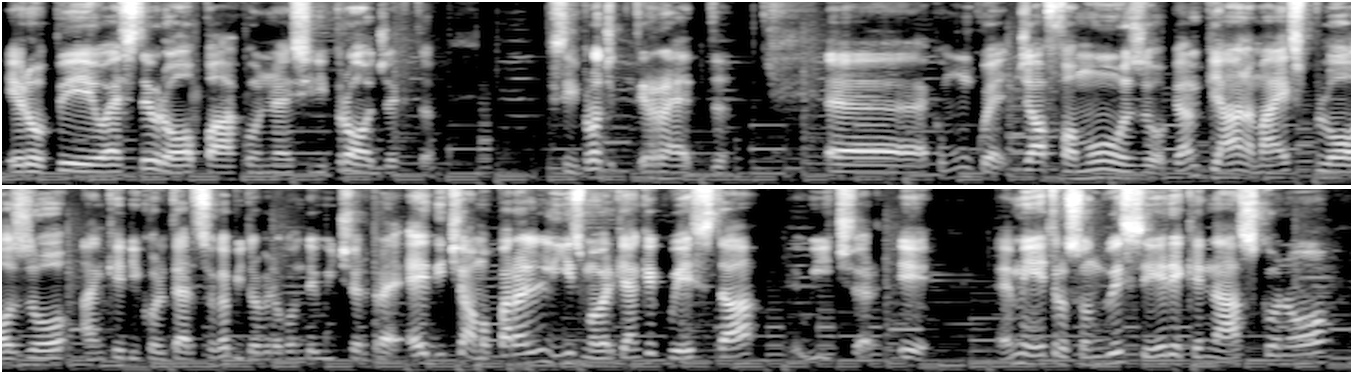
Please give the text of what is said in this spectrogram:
europeo est Europa con CD Projekt CD Projekt Red eh, comunque già famoso pian piano ma è esploso anche di col terzo capitolo ovvero con The Witcher 3 e diciamo parallelismo perché anche questa The Witcher e Metro sono due serie che nascono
